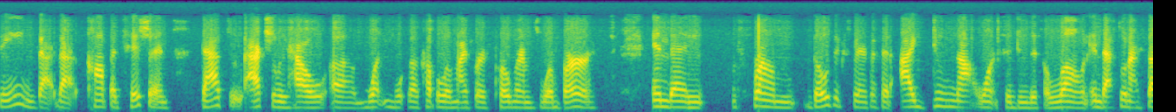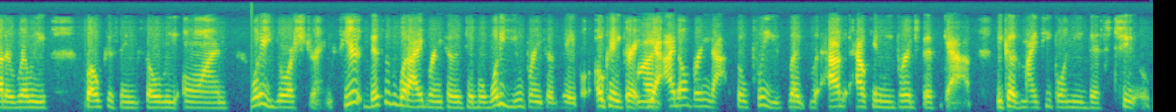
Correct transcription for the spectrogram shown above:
things, that that competition, that's actually how um, what a couple of my first programs were birthed. And then from those experiences, I said, I do not want to do this alone. And that's when I started really focusing solely on what are your strengths? Here, this is what I bring to the table. What do you bring to the table? Okay, great. Right. Yeah, I don't bring that. So please, like, how how can we bridge this gap? Because my people need this too.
